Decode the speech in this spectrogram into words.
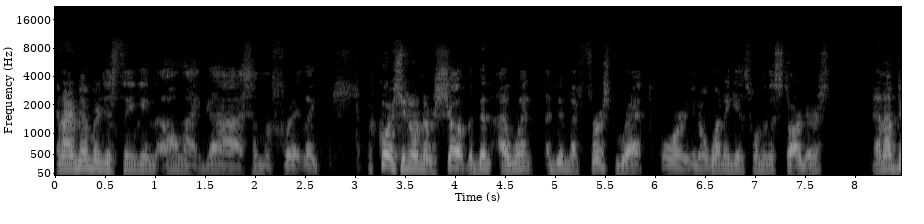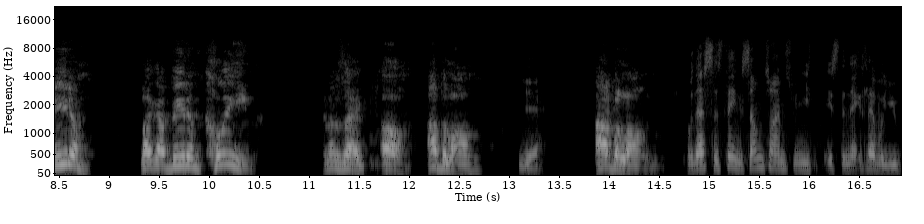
And I remember just thinking, oh my gosh, I'm afraid. Like, of course you don't ever show it, but then I went, I did my first rep, or you know, went against one of the starters, and I beat him, like I beat him clean, and I was like, oh, I belong, Yeah. I belong. Well, that's the thing. Sometimes when you it's the next level, you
